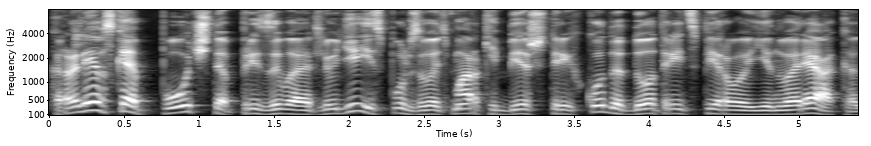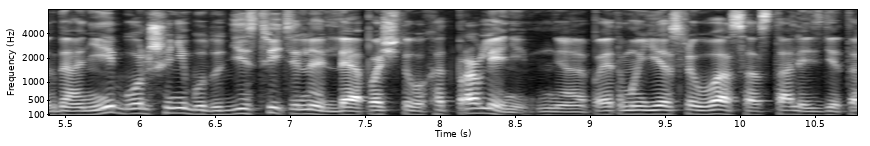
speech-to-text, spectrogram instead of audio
Королевская почта призывает людей использовать марки без штрих-кода до 31 января, когда они больше не будут действительны для почтовых отправлений. Э, поэтому если у вас остались где-то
